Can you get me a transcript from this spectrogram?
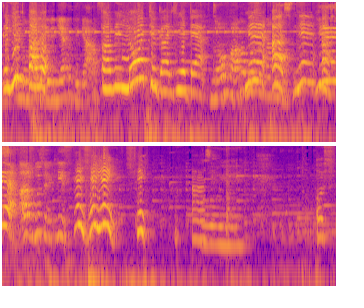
Gali Jeigu pavo- tai. Pavilioti gali, bet. Nu, mano Ne bus ar aš, ne aš. aš būsiu ryklys. Hei, hei, hei. Hei. Aš. Oi. O š-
